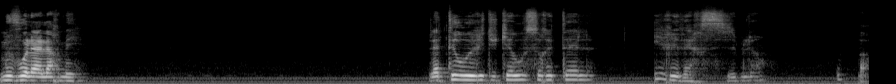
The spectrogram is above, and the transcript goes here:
Me voilà alarmé. La théorie du chaos serait-elle irréversible ou pas?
